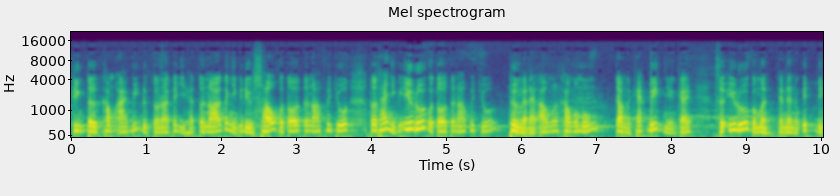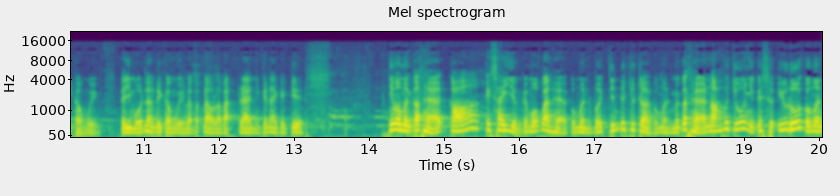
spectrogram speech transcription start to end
riêng tư, không ai biết được tôi nói cái gì hết. Tôi nói có những cái điều xấu của tôi tôi nói với Chúa. Tôi thấy những cái yếu đuối của tôi tôi nói với Chúa. Thường là đàn ông nó không có muốn cho người khác biết những cái sự yếu đuối của mình, cho nên là ít đi cầu nguyện. Tại vì mỗi lần đi cầu nguyện là bắt đầu là vạch ra những cái này, cái kia nhưng mà mình có thể có cái xây dựng cái mối quan hệ của mình với chính Đức Chúa Trời của mình. Mình có thể nói với Chúa những cái sự yếu đuối của mình.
